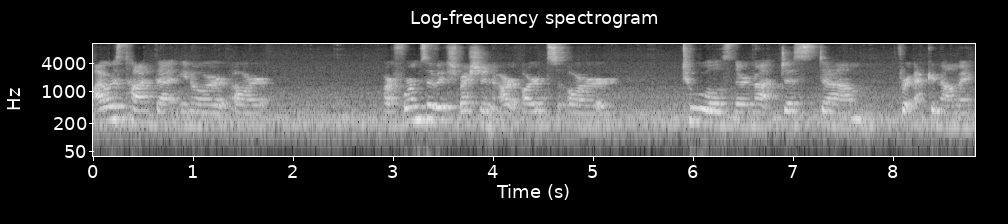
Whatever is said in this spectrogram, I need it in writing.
I was taught that you know our, our our forms of expression, our arts are tools. They're not just um, for economic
